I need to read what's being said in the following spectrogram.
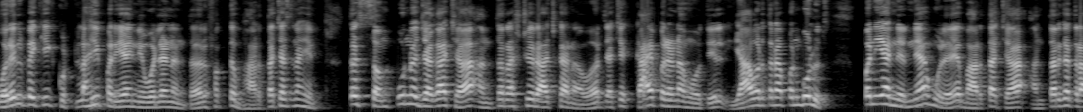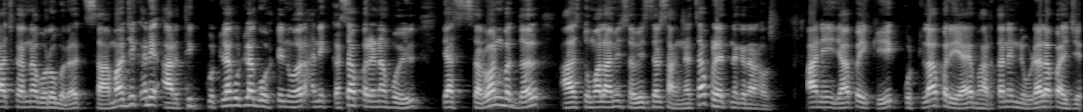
वरीलपैकी कुठलाही पर्याय निवडल्यानंतर फक्त भारताच्याच नाही तर संपूर्ण जगाच्या आंतरराष्ट्रीय राजकारणावर त्याचे काय परिणाम होतील यावर तर आपण बोलूच. पण या निर्णयामुळे भारताच्या अंतर्गत राजकारणाबरोबरच सामाजिक आणि आर्थिक कुठल्या कुठल्या गोष्टींवर आणि कसा परिणाम होईल या सर्वांबद्दल आज तुम्हाला आम्ही सविस्तर सांगण्याचा प्रयत्न करणार आहोत. आणि यापैकी कुठला पर्याय भारताने निवडायला पाहिजे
